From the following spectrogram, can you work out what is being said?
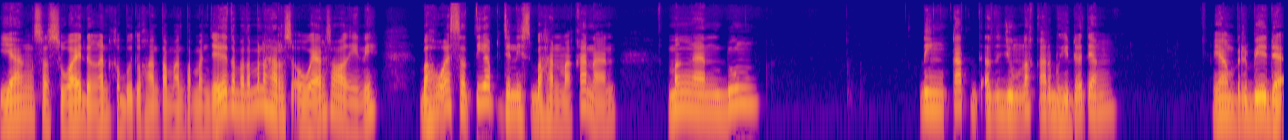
yang sesuai dengan kebutuhan teman-teman. Jadi teman-teman harus aware soal ini bahwa setiap jenis bahan makanan mengandung tingkat atau jumlah karbohidrat yang yang berbeda.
